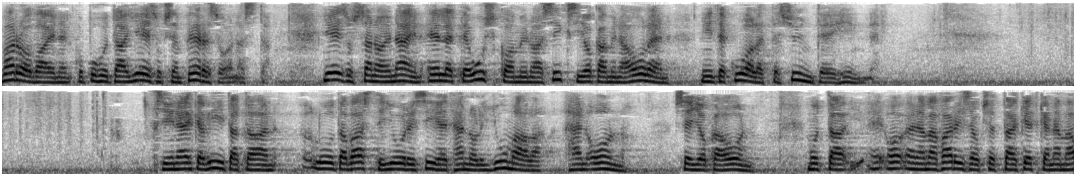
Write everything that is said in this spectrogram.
varovainen, kun puhutaan Jeesuksen persoonasta. Jeesus sanoi näin, ellette uskoa minua siksi, joka minä olen, niin te kuolette synteihinne. Siinä ehkä viitataan luultavasti juuri siihen, että hän oli Jumala, hän on se, joka on. Mutta nämä fariseukset tai ketkä nämä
